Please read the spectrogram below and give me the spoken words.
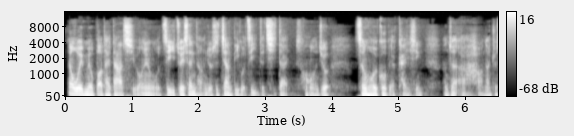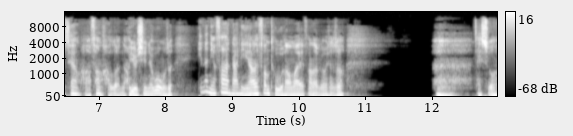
但我也没有抱太大期望，因为我自己最擅长就是降低我自己的期待，然后就。生活会过比较开心，然后说啊好，那就这样好放好了。然后有些人就问我说：“诶，那你要放在哪里？然后放土豪吗？放哪边？”我想说，啊、再说，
